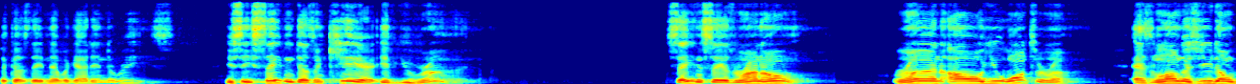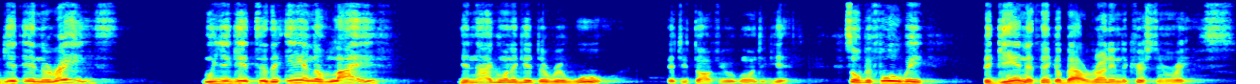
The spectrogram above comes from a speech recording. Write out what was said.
Because they never got in the race. You see, Satan doesn't care if you run. Satan says, run on. Run all you want to run. As long as you don't get in the race, when you get to the end of life, you're not going to get the reward that you thought you were going to get. So before we begin to think about running the Christian race,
